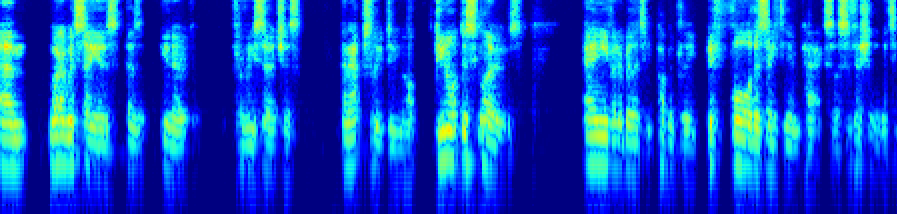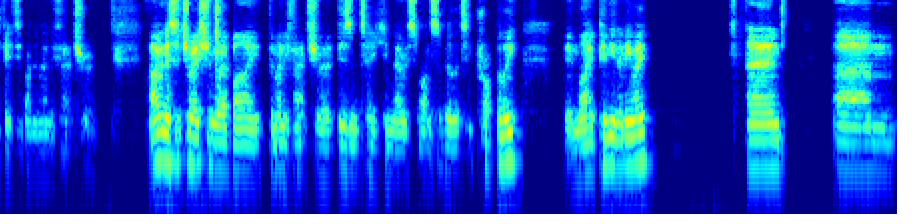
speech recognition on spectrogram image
Um, what I would say is, as you know, for researchers, an absolute do not do not disclose any vulnerability publicly before the safety impacts are sufficiently mitigated by the manufacturer. I'm in a situation whereby the manufacturer isn't taking their responsibility properly, in my opinion anyway, and um,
